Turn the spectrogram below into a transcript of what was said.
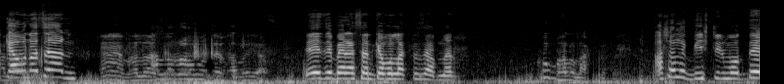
কেমন আছেন? হ্যাঁ ভালো আছে। আল্লাহর রহমতে ভালোই আছে। এই যে বেড়াচ্ছেন কেমন লাগতেছে আপনার? খুব ভালো লাগতেছে। আসলে বৃষ্টির মধ্যে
